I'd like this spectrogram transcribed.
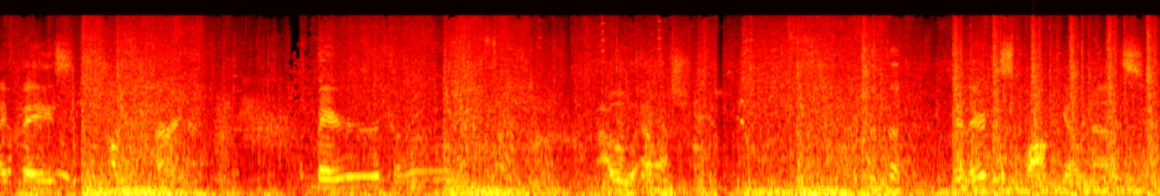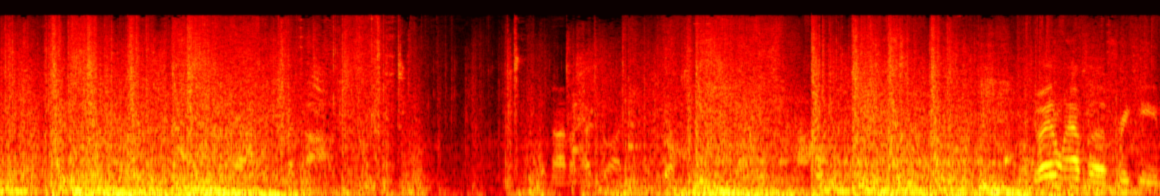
My face. America. Oh, ouch. yeah, they're just bonking us. No, no touch rod. Do I don't have a freaking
